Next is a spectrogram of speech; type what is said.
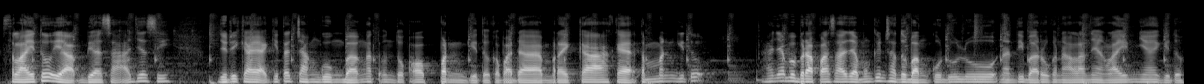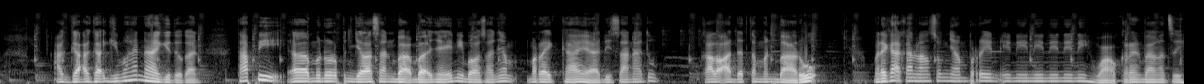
Setelah itu ya biasa aja sih. Jadi kayak kita canggung banget untuk open gitu kepada mereka Kayak temen gitu hanya beberapa saja mungkin satu bangku dulu nanti baru kenalan yang lainnya gitu. Agak-agak gimana gitu kan. Tapi eh, menurut penjelasan mbak-mbaknya ini bahwasanya mereka ya di sana itu kalau ada teman baru mereka akan langsung nyamperin ini ini ini ini. Wow keren banget sih.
